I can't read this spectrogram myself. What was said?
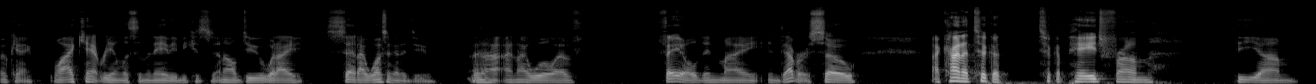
okay, well I can't re-enlist in the Navy because then I'll do what I said I wasn't going to do, and, I, and I will have failed in my endeavors. So I kind of took a took a page from the um,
